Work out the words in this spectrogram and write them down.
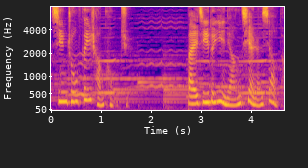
心中非常恐惧。白姬对义娘歉然笑道：“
